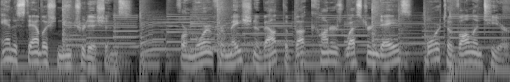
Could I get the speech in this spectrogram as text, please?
and establish new traditions. For more information about the Buck Connors Western Days or to volunteer,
